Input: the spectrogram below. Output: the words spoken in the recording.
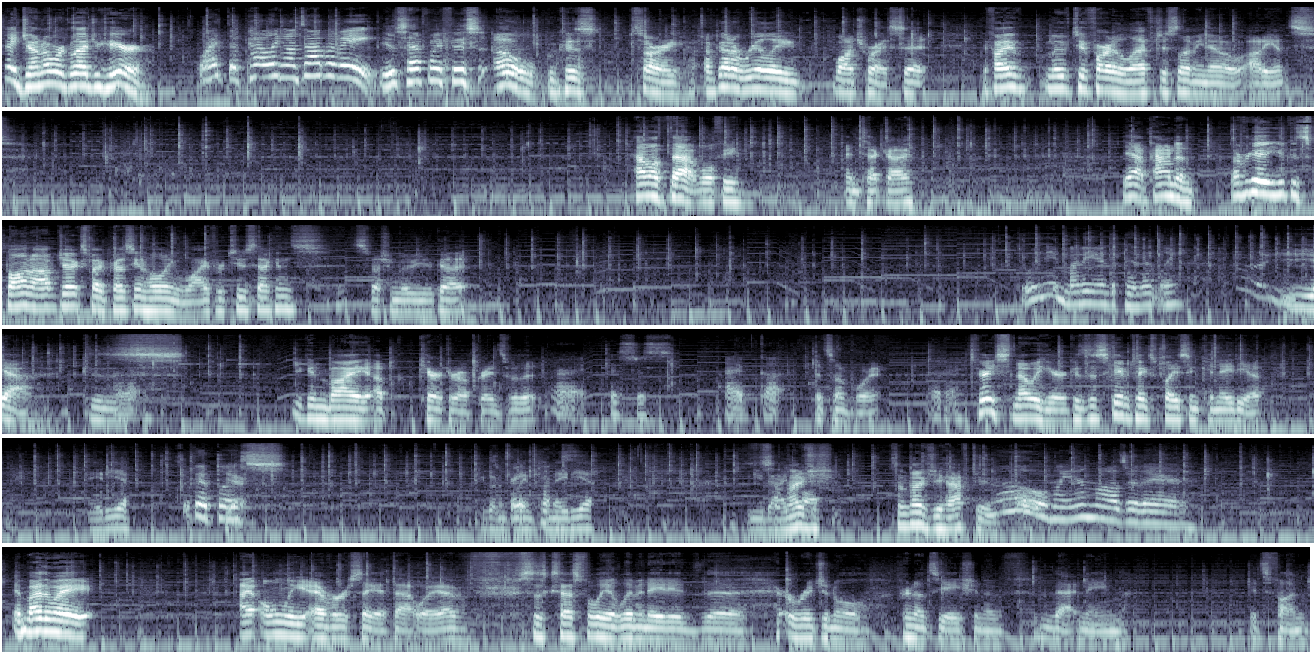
Hey, Jonah, we're glad you're here. Why they're piling on top of me? Is half my face? Oh, because sorry, I've got to really watch where I sit. If I move too far to the left, just let me know, audience. How about that, Wolfie? And Tech Guy? Yeah, pound him. Don't forget, you can spawn objects by pressing and holding Y for two seconds. Special move you've got. Do we need money independently? Yeah, because you can buy up character upgrades with it Alright, it's just. I've got. at some point. Okay. It's very snowy here because this game takes place in Canada. Canada. It's a good place. Yes. You're going to a blame great. Canada. You Sometimes you, sometimes you have to. No, my in-laws are there. And by the way, I only ever say it that way. I've successfully eliminated the original pronunciation of that name. It's fun.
